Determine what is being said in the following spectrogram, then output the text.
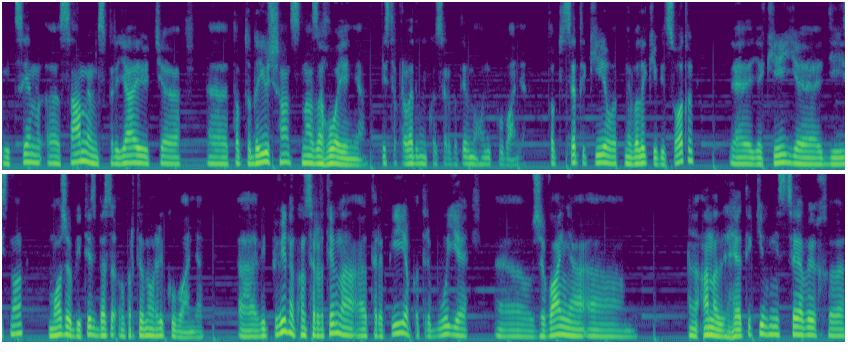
і цим е, самим сприяють, е, е, тобто дають шанс на загоєння після проведення консервативного лікування. Тобто, це такий от невеликий відсоток, е, який е, дійсно може обійтись без оперативного лікування. Е, Відповідно, консервативна е, терапія потребує е, вживання е, е, анальгетиків місцевих, е,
